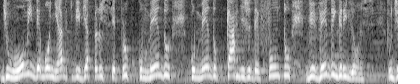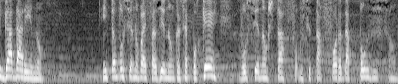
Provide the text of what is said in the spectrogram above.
de um homem endemoniado que vivia pelos sepulcros comendo, comendo carne de defunto, vivendo em grilhões, o de Gadareno. Então você não vai fazer nunca, sabe por quê? Você não está, você está fora da posição.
